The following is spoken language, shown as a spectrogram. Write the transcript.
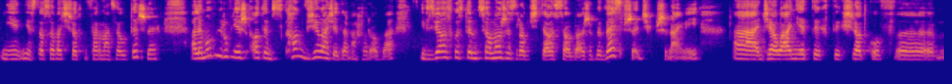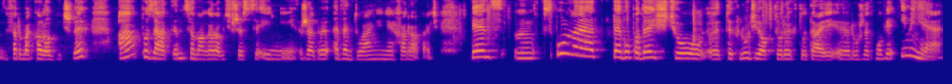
nie, nie stosować środków farmaceutycznych, ale mówi również o tym, skąd wzięła się dana choroba i w związku z tym, co może zrobić ta osoba, żeby wesprzeć przynajmniej działanie tych, tych środków e, farmakologicznych, a poza tym, co mogą robić wszyscy inni, żeby ewentualnie nie chorować. Więc mm, wspólne temu podejściu e, tych ludzi, o których tutaj e, różnych mówię, i mnie,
